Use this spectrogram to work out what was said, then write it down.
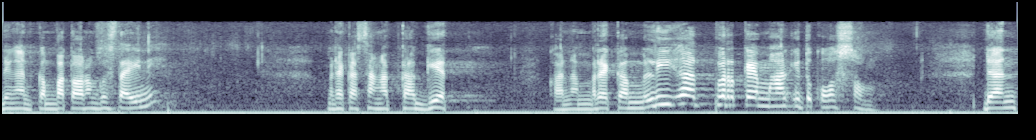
dengan keempat orang kusta ini? Mereka sangat kaget karena mereka melihat perkemahan itu kosong. Dan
